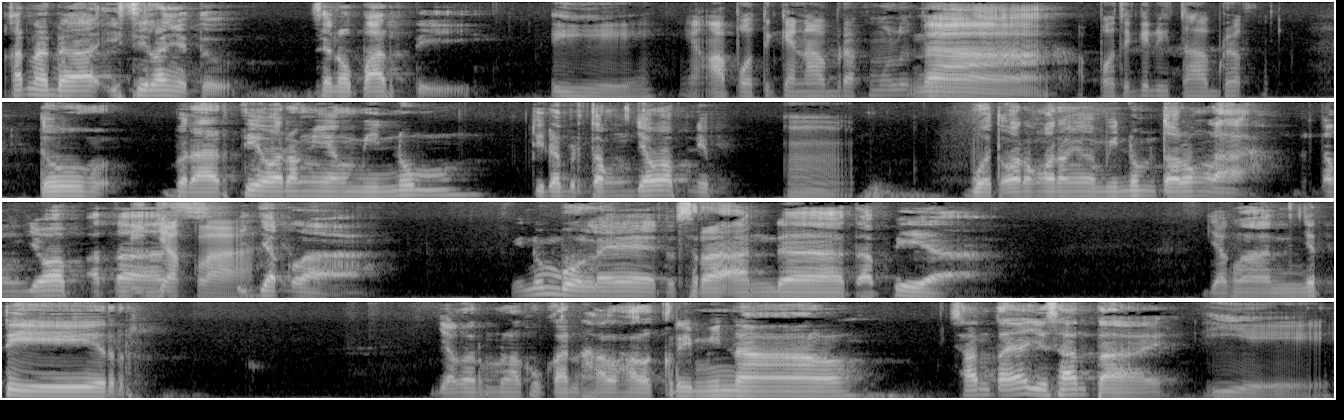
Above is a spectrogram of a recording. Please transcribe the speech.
kan ada istilahnya tuh Senopati Iya Yang apoteknya nabrak mulu tuh. nah Apoteknya ditabrak itu berarti orang yang minum tidak bertanggung jawab nih hmm. buat orang-orang yang minum tolonglah bertanggung jawab atas Bijak lah. bijak lah. minum boleh terserah anda tapi ya jangan nyetir jangan melakukan hal-hal kriminal santai aja santai Iya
